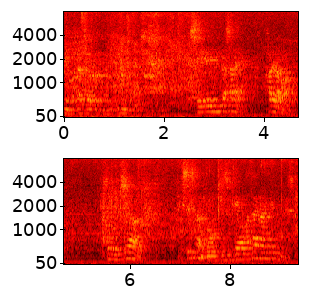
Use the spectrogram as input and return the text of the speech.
ね、分かっちゃうことができるんだかもし。精霊に満たさない。彼らは、その内側、適切な動機づけを与えられていくんですよ。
